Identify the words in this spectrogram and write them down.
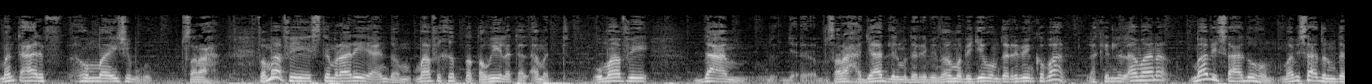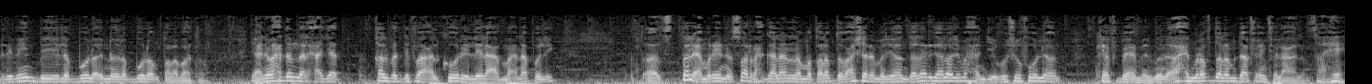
ما أنت عارف هم إيش يبغوا بصراحة. فما في استمرارية عندهم ما في خطة طويلة الأمد وما في دعم بصراحة جاد للمدربين. هم بيجيبوا مدربين كبار لكن للأمانة ما بيساعدوهم ما بيساعدوا المدربين بيلبوا له إنه يلبوا لهم طلباتهم. يعني واحدة من الحاجات قلب الدفاع الكوري اللي يلعب مع نابولي طلع مورينيو صرح قال أنا لما طلبته ب 10 مليون دولار قالوا لي ما حنجيبه شوفوا ليون كيف بيعمل. من واحد من أفضل المدافعين في العالم. صحيح.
